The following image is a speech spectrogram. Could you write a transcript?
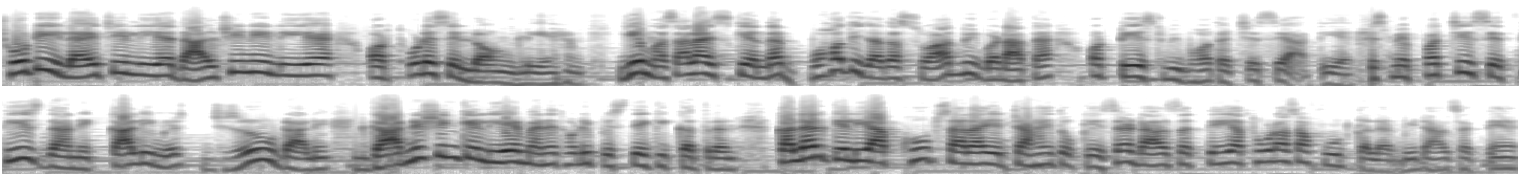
छोटी इलायची ली है, दालचीनी ली है और थोड़े से लौंग लिए हैं। ये मसाला इसके अंदर बहुत ही ज़्यादा स्वाद भी बढ़ाता है और टेस्ट भी बहुत अच्छे से आती है। इसमें पच्चीस से तीस दाने काली मिर्च ज़रूर डालें। गार्निशिंग के लिए मैंने थोड़ी पिस्ते की कतरन। कलर के लिए आप खूब सारा ये चाहें तो केसर डाल सकते हैं या थोड़ा सा फ़ूड कलर भी डाल सकते हैं।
